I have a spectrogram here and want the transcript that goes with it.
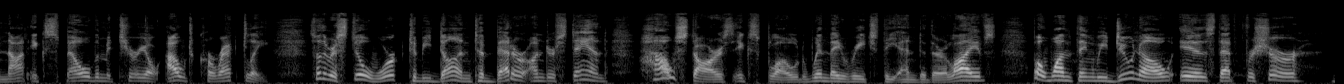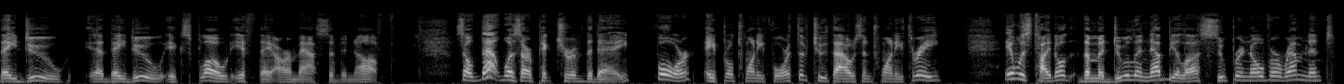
cannot expel the material out correctly. So there is still work to be done to better understand how stars explode when they reach the end of their lives. But one thing we do know is that for sure they do uh, they do explode if they are massive enough. So that was our picture of the day for April 24th of 2023. It was titled the Medulla Nebula Supernova Remnant.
